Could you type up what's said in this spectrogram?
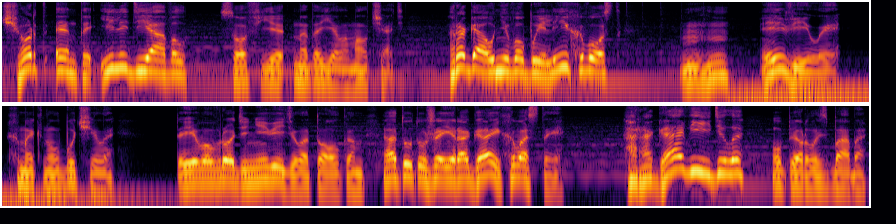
Черт энто или дьявол!» Софье надоело молчать. «Рога у него были и хвост!» «Угу, и вилы», — хмыкнул Бучила. «Ты его вроде не видела толком, а тут уже и рога, и хвосты». «А рога видела», — уперлась баба.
